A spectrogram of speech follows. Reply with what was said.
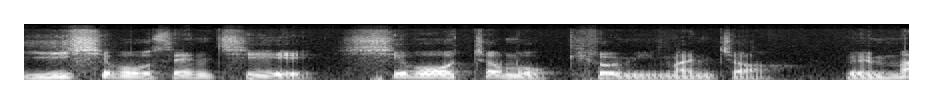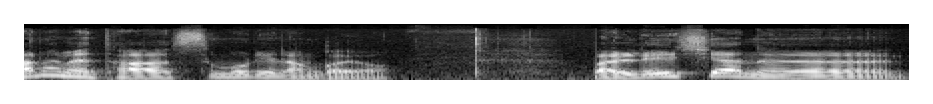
25cm, 15.5kg 미만죠. 웬만하면 다 스몰이란 거예요. 말레이시아는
